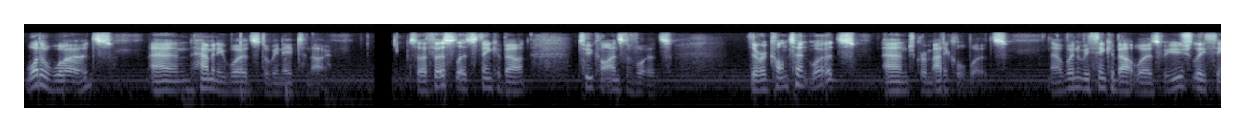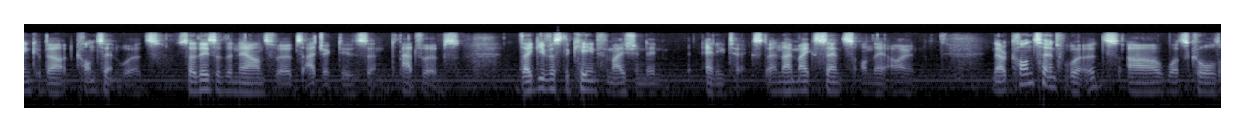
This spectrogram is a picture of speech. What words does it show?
what are words and how many words do we need to know? So, first, let's think about two kinds of words there are content words and grammatical words. Now, when we think about words, we usually think about content words. So, these are the nouns, verbs, adjectives, and adverbs. They give us the key information in any text and they make sense on their own. Now, content words are what's called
